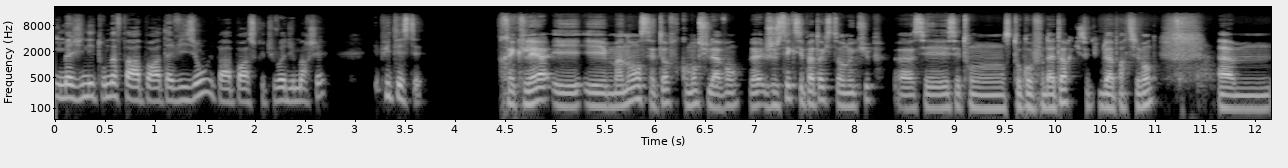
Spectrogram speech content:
imaginer ton offre par rapport à ta vision et par rapport à ce que tu vois du marché, et puis tester. Très clair. Et, maintenant, cette offre, comment tu la vends? Je sais que c'est pas toi qui t'en occupe, euh, c'est ton, ton cofondateur qui s'occupe de la partie vente. Euh,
